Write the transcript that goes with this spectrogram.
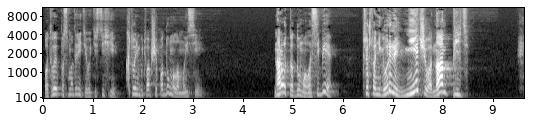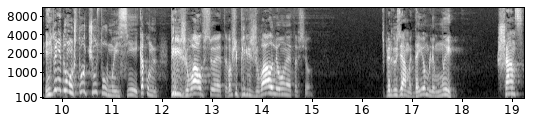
вот вы посмотрите в эти стихи, кто-нибудь вообще подумал о Моисее? Народ-то думал о себе. Все, что они говорили, нечего нам пить. И никто не думал, что чувствовал Моисей, как он переживал все это, вообще переживал ли он это все. Теперь, друзья, мы даем ли мы шанс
